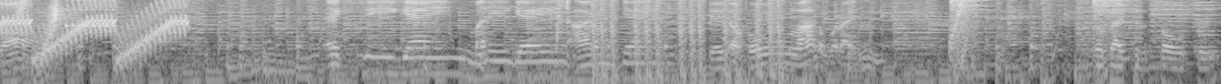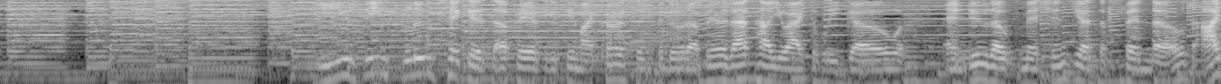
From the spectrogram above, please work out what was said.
last. XP gain, money gain, items gain, gained a whole lot of what I need. Go back to the soul tree. You use these blue tickets up here, if you can see my cursor, you can do it up here. That's how you actively go and do the missions. You have to spend those. I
